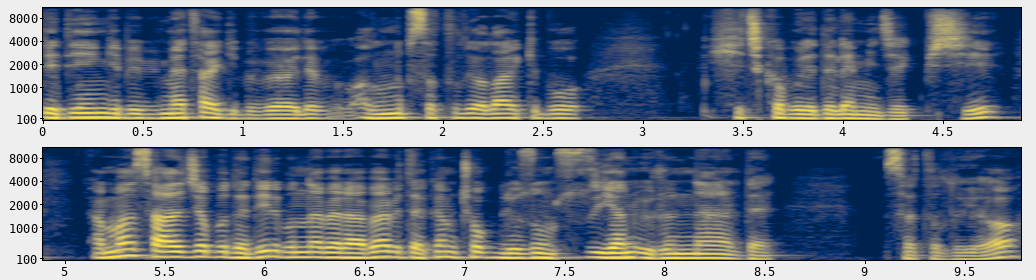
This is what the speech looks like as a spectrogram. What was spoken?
dediğin gibi bir meta gibi böyle alınıp satılıyorlar ki bu hiç kabul edilemeyecek bir şey. Ama sadece bu da değil bununla beraber bir takım çok lüzumsuz yan ürünler de satılıyor.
